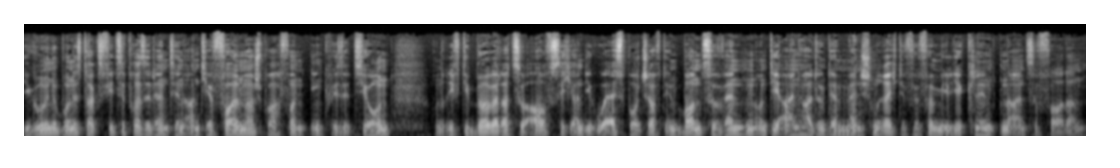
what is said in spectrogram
Die grüne Bundestagsvizepräsidentin Antje Vollmer sprach von Inquisition und rief die Bürger dazu auf, sich an die US-Botschaft in Bonn zu wenden und die Einhaltung der Menschenrechte für Familie Clinton einzufordern.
